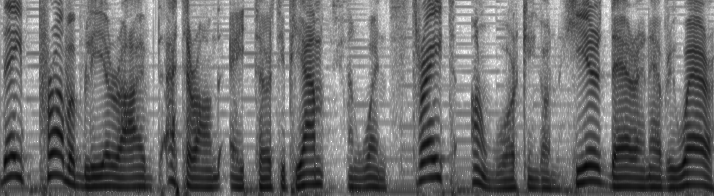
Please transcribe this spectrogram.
They probably arrived at around 8.30 pm and went straight on working on Here, There and Everywhere.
